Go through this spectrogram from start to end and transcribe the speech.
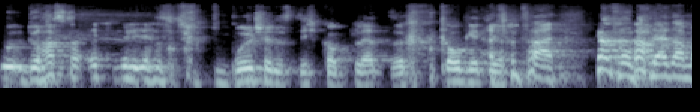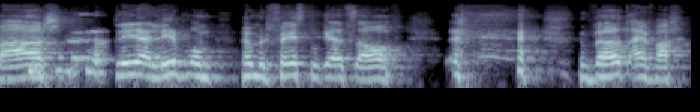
Du, du hast da echt, du bullshittest dich komplett. Go get ja, Total. komplett am Arsch. Dreh dein Leben um, hör mit Facebook jetzt auf. Werd einfach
